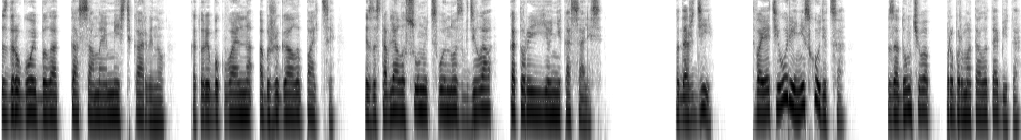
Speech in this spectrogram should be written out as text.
С другой была та самая месть Карвину, которая буквально обжигала пальцы и заставляла сунуть свой нос в дела, которые ее не касались. «Подожди, твоя теория не сходится», — задумчиво пробормотала Табита.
